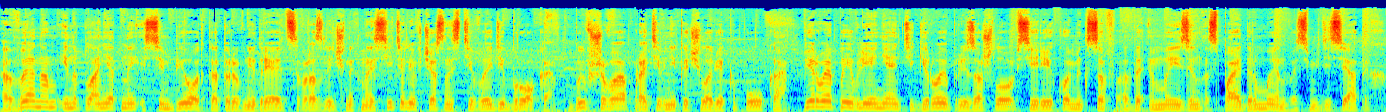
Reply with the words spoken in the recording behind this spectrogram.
Веном – инопланетный симбиот, который внедряется в различных носителей, в частности в Эдди Брока, бывшего противника Человека-паука. Первое появление антигероя произошло в серии комиксов The Amazing Spider-Man 80-х.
